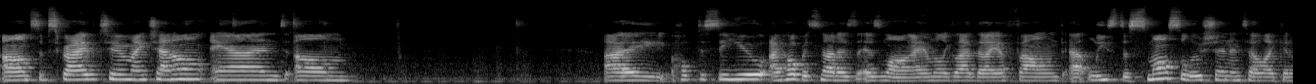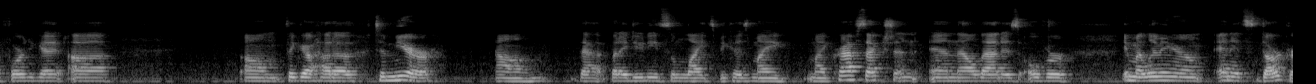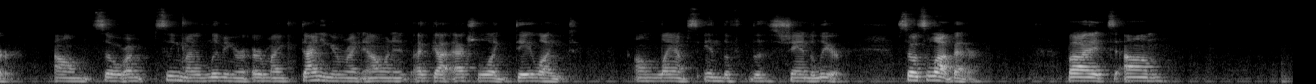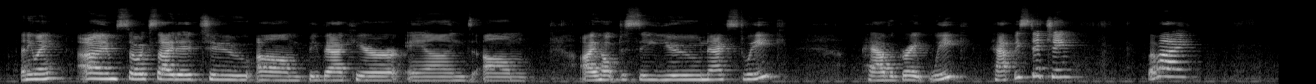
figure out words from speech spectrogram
um, subscribe to my channel and um, I hope to see you. I hope it's not as, as long. I am really glad that I have found at least a small solution until I can afford to get, uh, um, figure out how to, to mirror um, that. But I do need some lights because my, my craft section and all that is over in my living room and it's darker. Um, so I'm sitting in my living room or my dining room right now and it, I've got actual like daylight um, lamps in the, the chandelier. So it's a lot better. But um, anyway, I'm so excited to um, be back here, and um, I hope to see you next week. Have a great week. Happy stitching. Bye bye.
